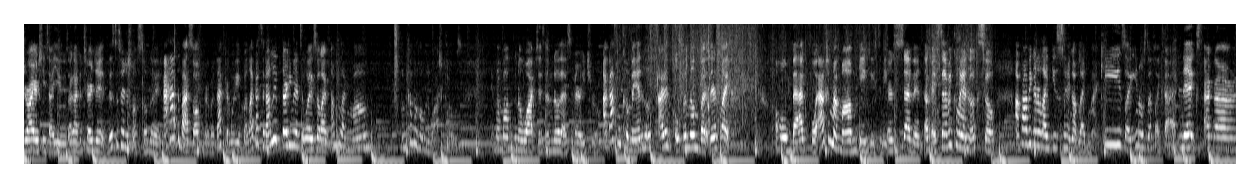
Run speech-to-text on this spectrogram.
dryer sheets I use. I got detergent. This detergent smells so good. I have to buy a softener, but that can wait. But like I said, I live 30 minutes away, so like I'm like, mom, I'm coming home to wash clothes. And my mom's gonna watch this and know that's very true. I got some command hooks. I didn't open them, but there's like a whole bag full. Actually, my mom gave these to me. There's seven. Okay, seven command hooks. So I'm probably gonna like use this to hang up like my keys, like you know stuff like that. Next, I got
